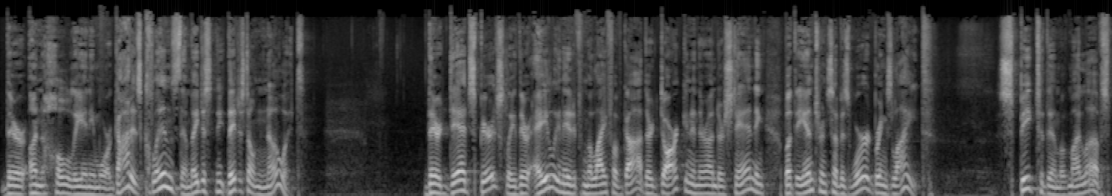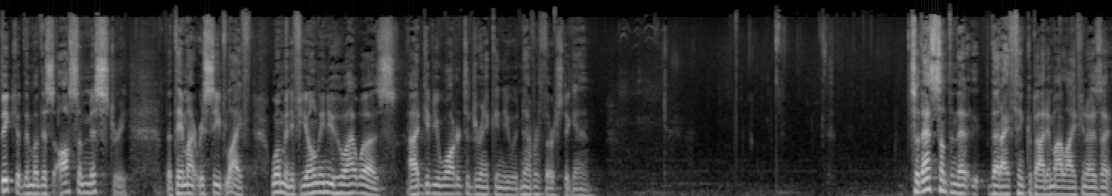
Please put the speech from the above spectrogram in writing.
they're unholy anymore. God has cleansed them. They just, they just don't know it. They're dead spiritually. They're alienated from the life of God. They're darkened in their understanding, but the entrance of His Word brings light. Speak to them of my love. Speak to them of this awesome mystery that they might receive life. Woman, if you only knew who I was, I'd give you water to drink and you would never thirst again. So that's something that, that I think about in my life, you know, as I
